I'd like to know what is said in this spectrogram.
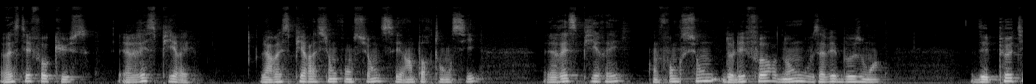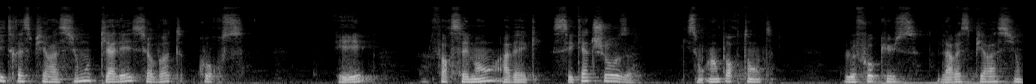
Restez focus, respirez. La respiration consciente, c'est important aussi. Respirez en fonction de l'effort dont vous avez besoin. Des petites respirations calées sur votre course. Et forcément avec ces quatre choses qui sont importantes, le focus, la respiration,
